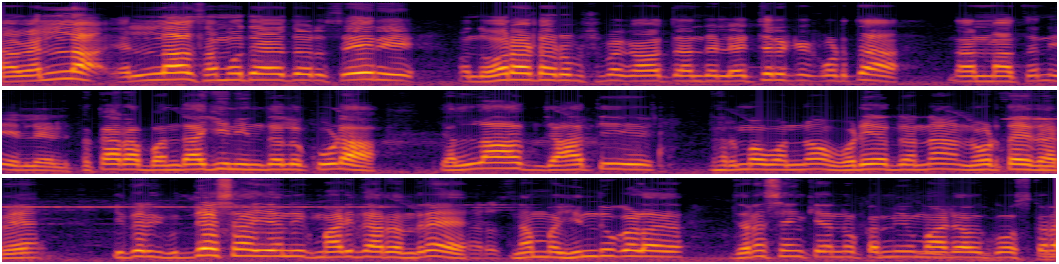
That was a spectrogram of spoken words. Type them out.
ನಾವೆಲ್ಲ ಎಲ್ಲ ಸಮುದಾಯದವರು ಸೇರಿ ಒಂದು ಹೋರಾಟ ರೂಪಿಸಬೇಕಾಗುತ್ತೆ ಅಂತೇಳಿ ಎಚ್ಚರಿಕೆ ಕೊಡ್ತಾ ನಾನು ಮಾತನ್ನು ಇಲ್ಲಿ ಹೇಳಿ ಸರ್ಕಾರ ಬಂದಾಗಿನಿಂದಲೂ ಕೂಡ ಎಲ್ಲ ಜಾತಿ ಧರ್ಮವನ್ನು ಹೊಡೆಯೋದನ್ನು ನೋಡ್ತಾ ಇದ್ದಾರೆ. ಇದರ ಉದ್ದೇಶ ಏನೀಗ ಮಾಡಿದ್ದಾರೆ ಅಂದರೆ ನಮ್ಮ ಹಿಂದೂಗಳ ಜನಸಂಖ್ಯೆಯನ್ನು ಕಮ್ಮಿ ಮಾಡೋದಕ್ಕೋಸ್ಕರ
